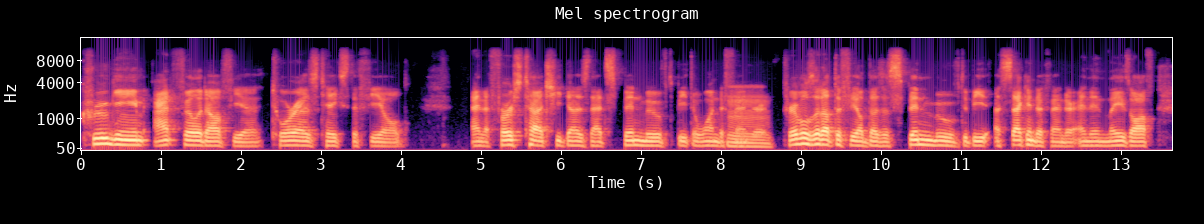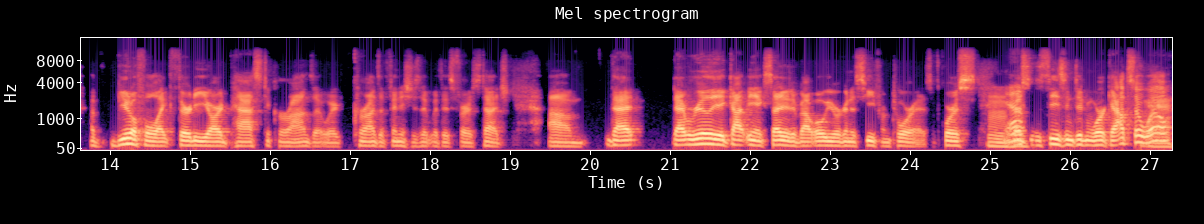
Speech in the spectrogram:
Crew game at Philadelphia. Torres takes the field. And the first touch, he does that spin move to beat the one defender, Mm. dribbles it up the field, does a spin move to beat a second defender, and then lays off a beautiful, like 30 yard pass to Carranza, where Carranza finishes it with his first touch. Um, that that really got me excited about what we were going to see from Torres. Of course, Mm. the rest of the season didn't work out so well. Yeah,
